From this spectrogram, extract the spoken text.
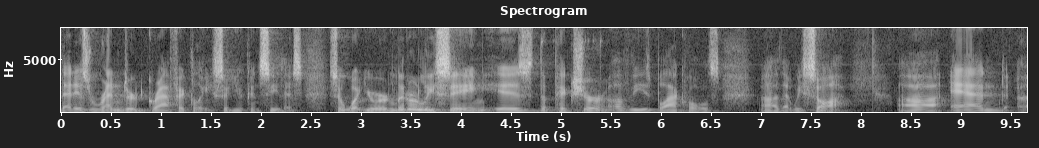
that is rendered graphically, so you can see this. So what you're literally seeing is the picture of these black holes uh, that we saw. Uh, and uh,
